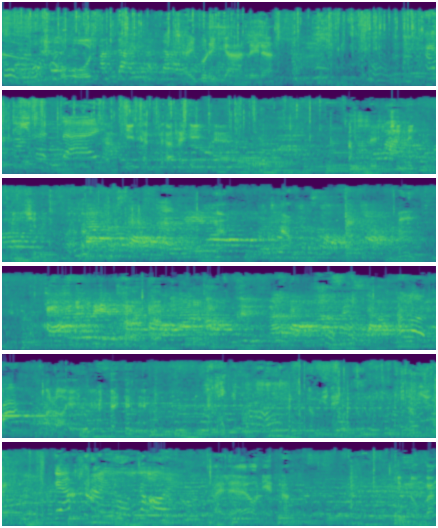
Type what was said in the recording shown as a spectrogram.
โอ้โหโอ้โห ทันใดทันใด ใช้บริการเลยนะ ทันทีทันใดทันทีทันได้นะเด็กชิ้นหนึงอีกชิ้นหนึงนะเอาอืมอร่ อยปะอร่อยนมอยู่ไหนนมอยู่ไหนเดี๋ยวไข่หนูหน่อยใช่แล้วเนี่ยครับกินนมปะ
